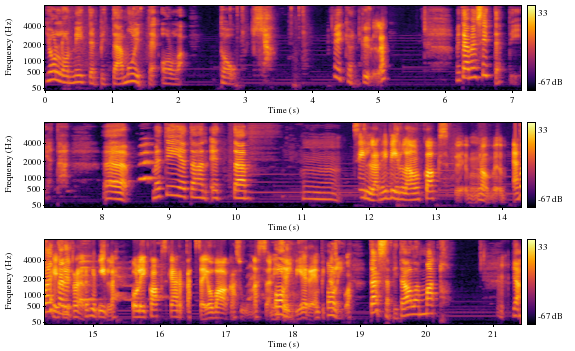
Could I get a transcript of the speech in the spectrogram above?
jolloin niiden pitää muiden olla toukkia. Eikö niin? Kyllä. Mitä me sitten tiedetään? Me tiedetään, että mm, Sillä rivillä on kaksi, no äskeisellä rivillä oli kaksi kärpästä jo vaakasuunnassa, niin Oli. sen viereen pitäisi Oli. tässä pitää olla mato. Ja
